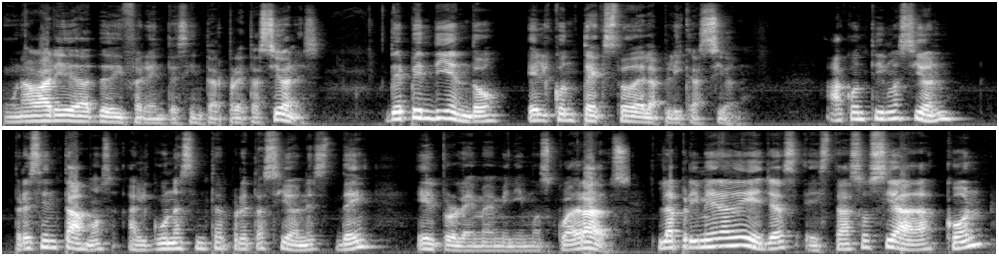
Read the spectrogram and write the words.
una variedad de diferentes interpretaciones, dependiendo el contexto de la aplicación. A continuación, presentamos algunas interpretaciones de el problema de mínimos cuadrados. La primera de ellas está asociada con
